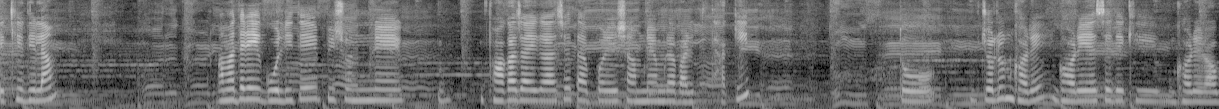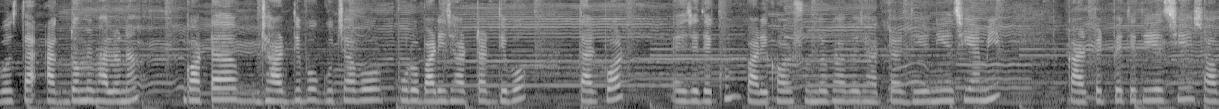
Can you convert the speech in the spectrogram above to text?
দেখিয়ে দিলাম। আমাদের এই গলিতে পিছনে ফাঁকা জায়গা আছে, তারপরে সামনে আমরা বাড়িতে থাকি। তো চলুন ঘরে ঘরে এসে দেখি ঘরের অবস্থা একদমই ভালো না। ঘরটা ঝাড় দিব, গুছাবো, পুরো বাড়ি ঝাড়টার দেব। তারপর এই যে দেখুন বাড়ি ঘর সুন্দরভাবে ঝাড়টার দিয়ে নিয়েছি আমি। কার্পেট পেতে দিয়েছি, সব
